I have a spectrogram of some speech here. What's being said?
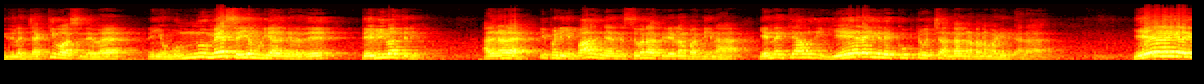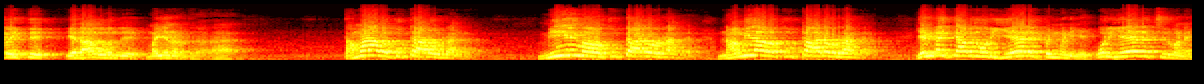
இதுல ஜக்கி வாசுதேவ நீங்க ஒண்ணுமே செய்ய முடியாதுங்கிறது தெளிவா தெரியும். அதனால இப்போ நீங்க பாருங்க இந்த சிவராத்திரி எல்லாம் பார்த்தீங்கன்னா என்னைக்காவது ஏழைகளை கூப்பிட்டு வச்சு அந்த நடனம் ஆடி இருக்காரா ஏழைகளை வைத்து ஏதாவது வந்து மையம் நடத்துறாரா? தமனாவை கூப்பிட்டு ஆட விடுறாங்க. நீலிமாவை கூப்பிட்டு ஆட விடுறாங்க. நமிதாவை கூப்பிட்டு ஆட விடுறாங்க. என்றைக்காவது ஒரு ஏழை பெண்மணியை ஒரு ஏழை சிறுவனை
